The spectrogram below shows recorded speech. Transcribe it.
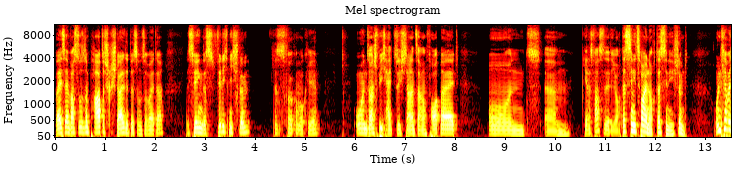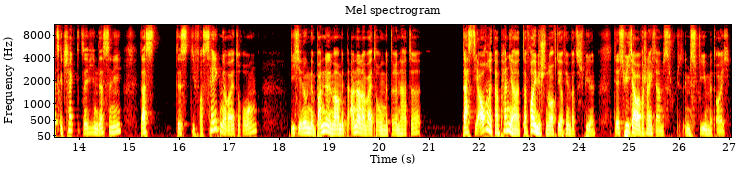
Weil es einfach so sympathisch gestaltet ist und so weiter. Deswegen, das finde ich nicht schlimm. Das ist vollkommen okay. Und sonst spiele ich halt durch Standardsachen Fortnite. Und ähm, ja, das war's tatsächlich auch. Destiny 2 noch, Destiny, stimmt. Und ich habe jetzt gecheckt, tatsächlich in Destiny, dass das, die Forsaken-Erweiterung, die ich in irgendeinem Bundle mal mit anderen Erweiterungen mit drin hatte, dass die auch eine Kampagne hat. Da freue ich mich schon drauf, die auf jeden Fall zu spielen. Die spiele ich aber wahrscheinlich dann im, Stream mit euch.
